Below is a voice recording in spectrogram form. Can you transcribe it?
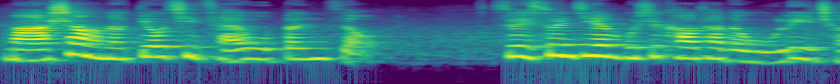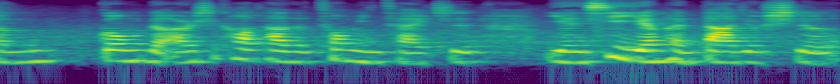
马上呢丢弃财物奔走。所以孙坚不是靠他的武力成功的，而是靠他的聪明才智，演戏演很大就是了。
